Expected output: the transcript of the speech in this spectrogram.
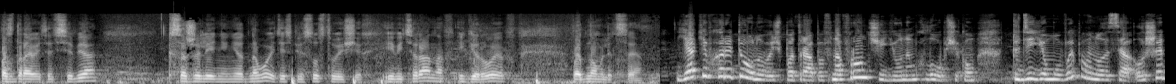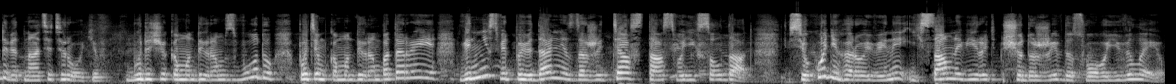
поздравить от себя, к сожалению, ни одного из здесь присутствующих и ветеранов, и героев в одном лице. Яків Харитонович потрапив на фронт ще юним хлопчиком. Тоді йому виповнилося лише 19 років. Будучи командиром взводу, потім командиром батареї, він ніс відповідальність за життя ста своїх солдат. Сьогодні герой війни і сам не вірить, що дожив до свого ювілею.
